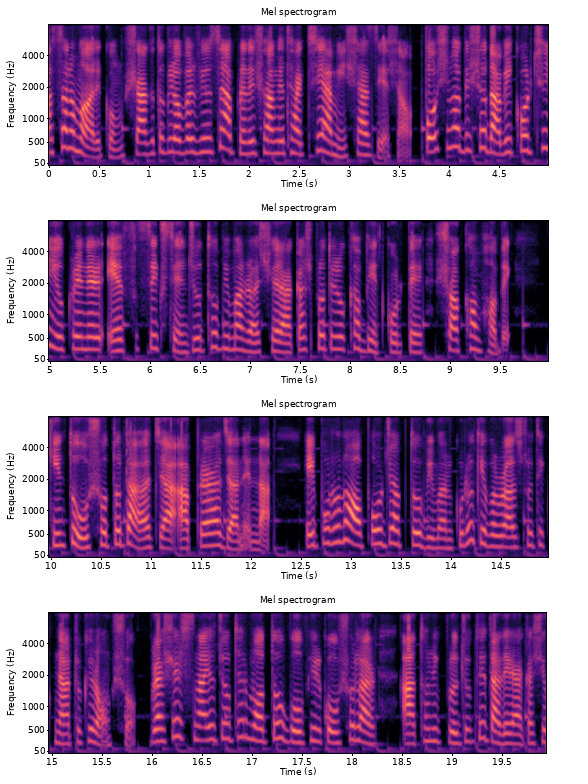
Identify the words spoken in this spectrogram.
আসসালামু আলাইকুম। স্বাগত গ্লোবাল ভিউজে আপনাদের সঙ্গে থাকছি আমি সাজিয়া শাহ। পশ্চিমা বিশ্ব দাবি করছে ইউক্রেনের এফ সিক্সটিন যুদ্ধ বিমান রাশিয়ার আকাশ প্রতিরক্ষা ভেদ করতে সক্ষম হবে। কিন্তু সত্যতা যা আপনারা জানেন না। এই পুরনো অপর্যাপ্ত বিমানগুলো কেবল রাজনৈতিক নাটকের অংশ। রাশিয়ার স্নায়ুযুদ্ধের মতো গভীর কৌশল আর আধুনিক প্রযুক্তি তাদের আকাশে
